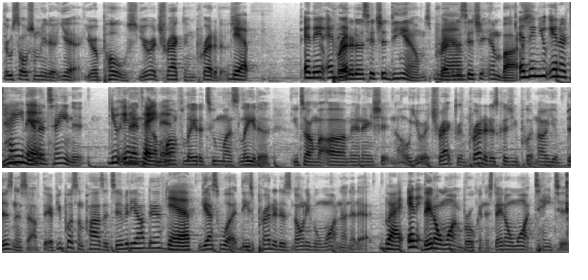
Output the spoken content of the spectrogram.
through social media. Yeah, your posts, you're attracting predators. Yep. And then and then, predators hit your DMs, predators Yeah. hit your inbox. and then you entertain it. entertain it. You then entertain a month later, two months later, you talking about, oh man, ain't shit. No, you're attracting predators because you're putting all your business out there. If you put some positivity out there, Yeah. guess what? These predators don't even want none of that. Right. And it, They don't want brokenness. They don't want tainted.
